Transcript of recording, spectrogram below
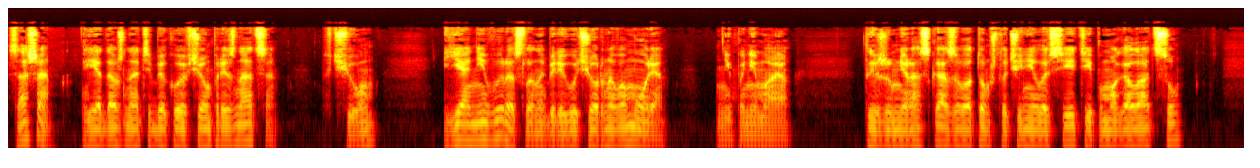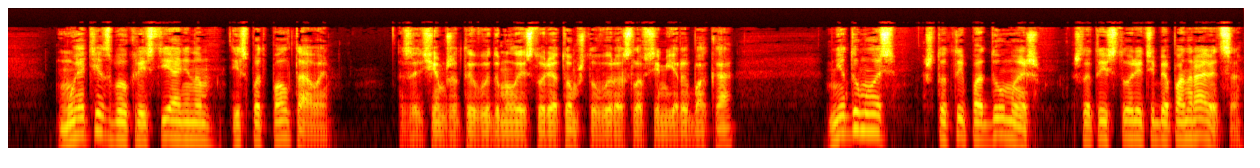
«Саша, я должна тебе кое в чем признаться». «В чем?» «Я не выросла на берегу Черного моря». «Не понимаю. Ты же мне рассказывал о том, что чинила сети и помогала отцу». «Мой отец был крестьянином из-под Полтавы. Зачем же ты выдумала историю о том, что выросла в семье рыбака? Мне думалось, что ты подумаешь, что эта история тебе понравится».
